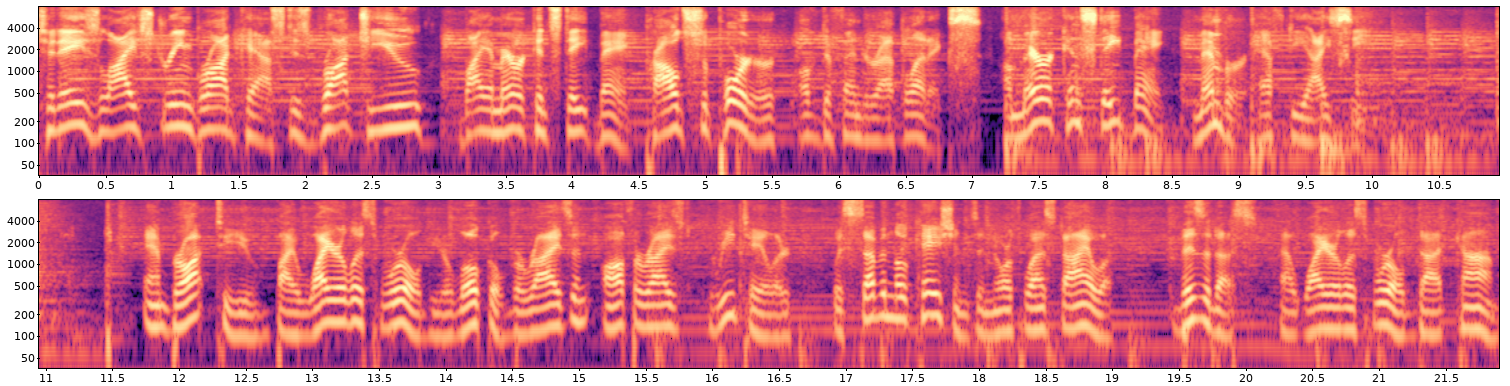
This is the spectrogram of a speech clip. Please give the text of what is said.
Today's live stream broadcast is brought to you by American State Bank, proud supporter of Defender Athletics. American State Bank, member FDIC. And brought to you by Wireless World, your local Verizon authorized retailer with seven locations in Northwest Iowa. Visit us at wirelessworld.com.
